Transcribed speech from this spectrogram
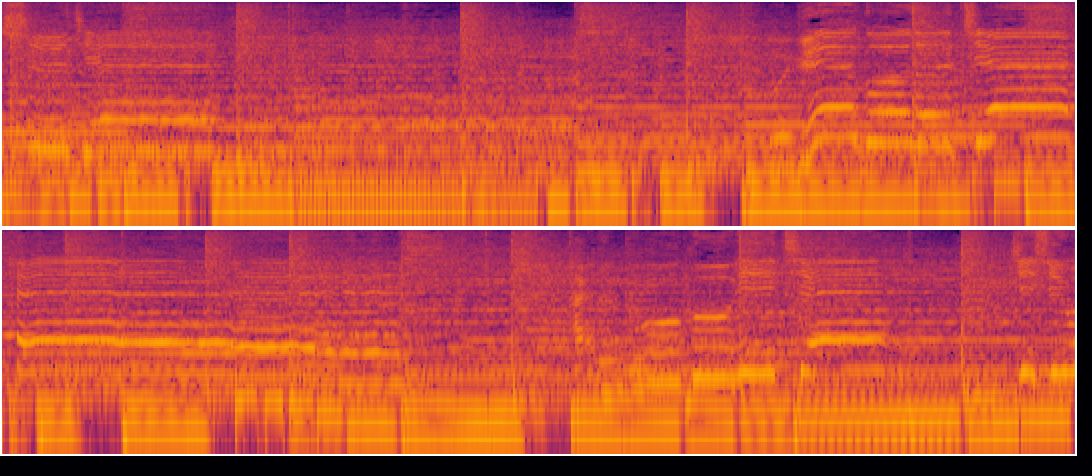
世界，我越过了界，还能不顾一切继续为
